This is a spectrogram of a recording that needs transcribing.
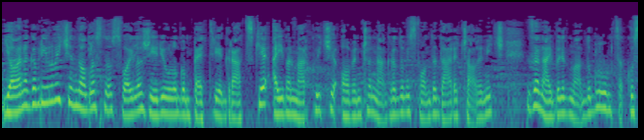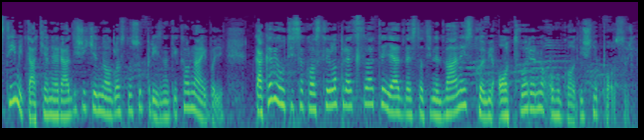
Jovana Gavrilović je jednoglasno osvojila žiri ulogom Petrije Gradske, a Ivan Marković je ovenčan nagradom iz fonda Dare Čalenić za najboljeg mladog glumca. Kostimi Tatjane Radišić jednoglasno su priznati kao najbolji. Kakav je utisak ostavila predstava Telja 212 kojim je otvoreno ovogodišnje pozorje?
